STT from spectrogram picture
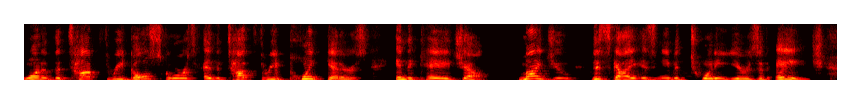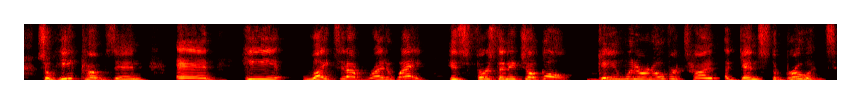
one of the top three goal scorers and the top three point getters in the KHL. Mind you, this guy isn't even 20 years of age. So he comes in and he lights it up right away. His first NHL goal, game winner in overtime against the Bruins.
